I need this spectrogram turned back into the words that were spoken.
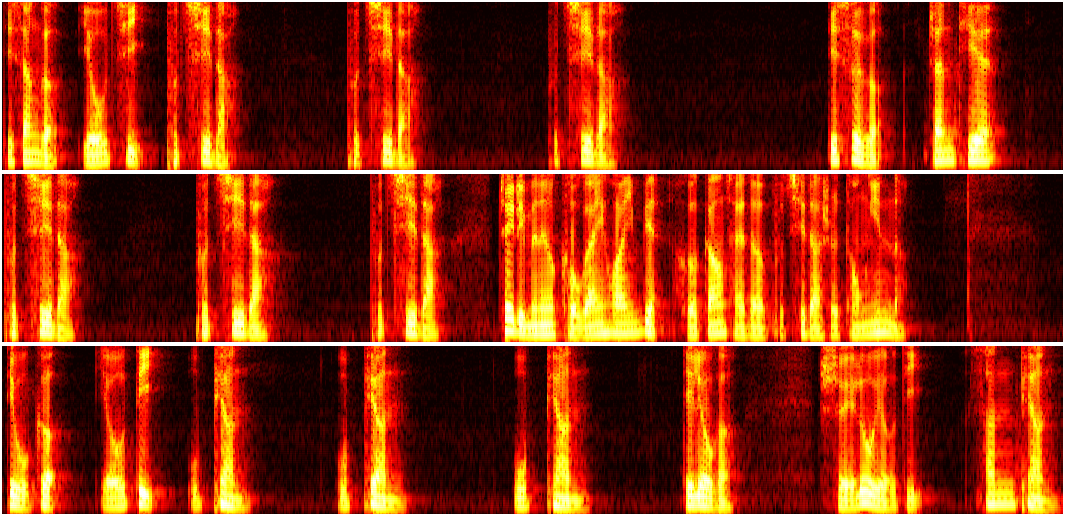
第三个邮寄，putida，putida，putida，第四个粘贴，putida，putida，putida。这里面呢有口干音化音变，和刚才的붙이다是同音的。第五个邮递우편우편 우편第六个水路邮递三편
